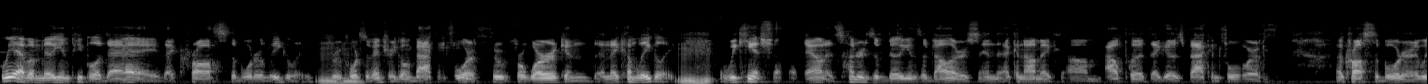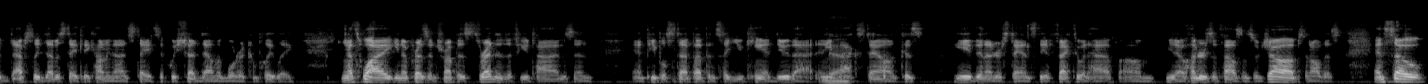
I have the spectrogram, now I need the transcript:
We have a million people a day that cross the border legally mm-hmm. through ports of entry, going back and forth through for work, and, and they come legally. Mm-hmm. We can't shut that down. It's hundreds of billions of dollars in economic um, output that goes back and forth across the border. It would absolutely devastate the economy of the United States if we shut down the border completely. And that's why you know President Trump has threatened it a few times, and and people step up and say you can't do that, and he backs down because he then understands the effect it would have. Um, you know, hundreds of thousands of jobs and all this. And so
